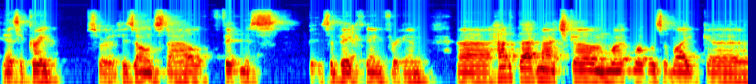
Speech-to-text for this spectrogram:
he has a great sort of his own style. Fitness is a big Yeah. thing for him. Uh, how did that match go, and what what was it like uh,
